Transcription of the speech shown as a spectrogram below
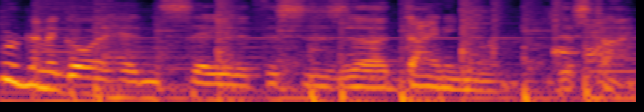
we're going to go ahead and say that this is a dining room this time.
